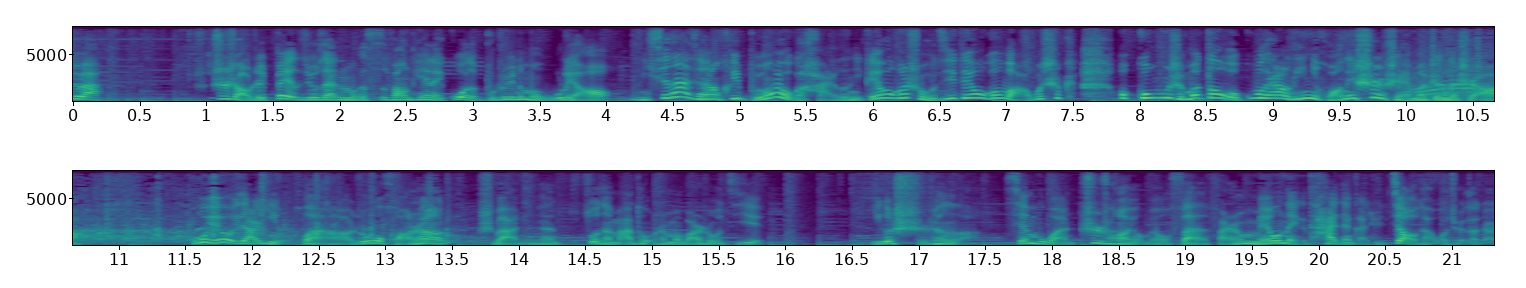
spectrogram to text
对吧？至少这辈子就在那么个四方天里过得不至于那么无聊。你现在想想，可以不用有个孩子，你给我个手机，给我个网，我是我宫什么斗？我顾得上理你皇帝是谁吗？真的是啊。不过也有一点隐患啊，如果皇上是吧？你看坐在马桶上面玩手机，一个时辰了，先不管痔疮有没有犯，反正没有哪个太监敢去叫他。我觉得这。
